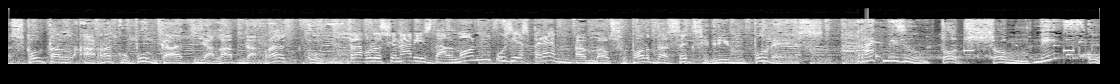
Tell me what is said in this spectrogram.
Escolta'l a rac1.cat i a l'app de RAC1 Revolucionaris del món, us hi esperem. amb el suport de sexydream.es. RAC més 1 Tots som més u.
